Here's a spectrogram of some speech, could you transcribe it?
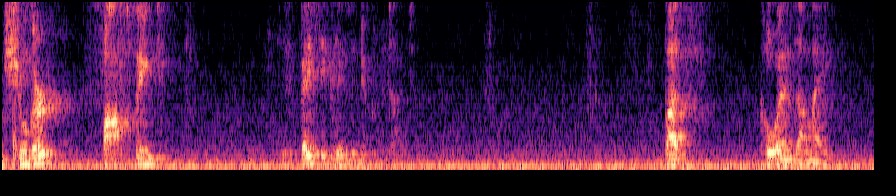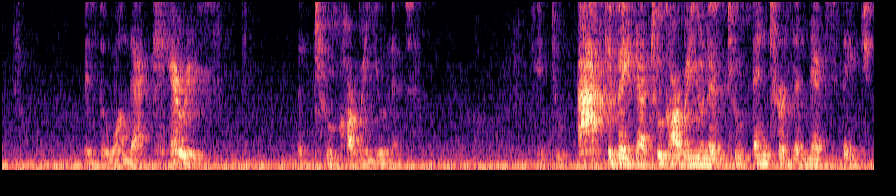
sugar, phosphate. Okay, basically, is a nucleotide. But coenzyme A is the one that carries the two carbon unit okay, to activate that two carbon unit to enter the next stage.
